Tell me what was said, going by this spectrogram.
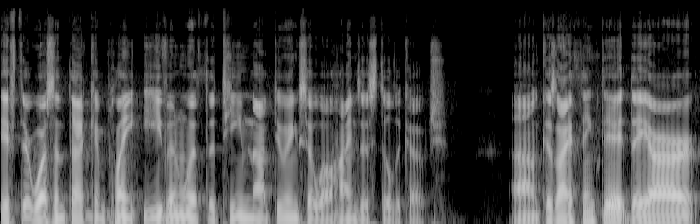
if there wasn't that complaint, even with the team not doing so well, Heinz is still the coach. Because um, I think that they are,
